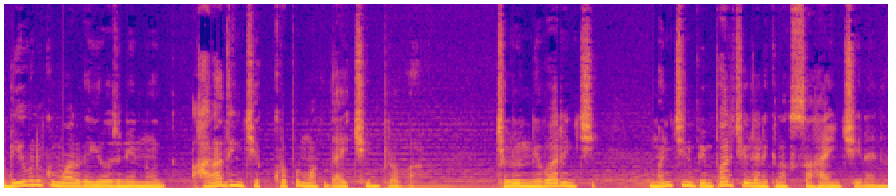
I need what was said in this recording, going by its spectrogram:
దేవుని కుమారుగా ఈరోజు నేను ఆరాధించే కృపను మాకు దయచేయండి ప్రభా. చెడుని నివారించి మంచిని పెంపారు చేయడానికి నాకు సహాయం చేయను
